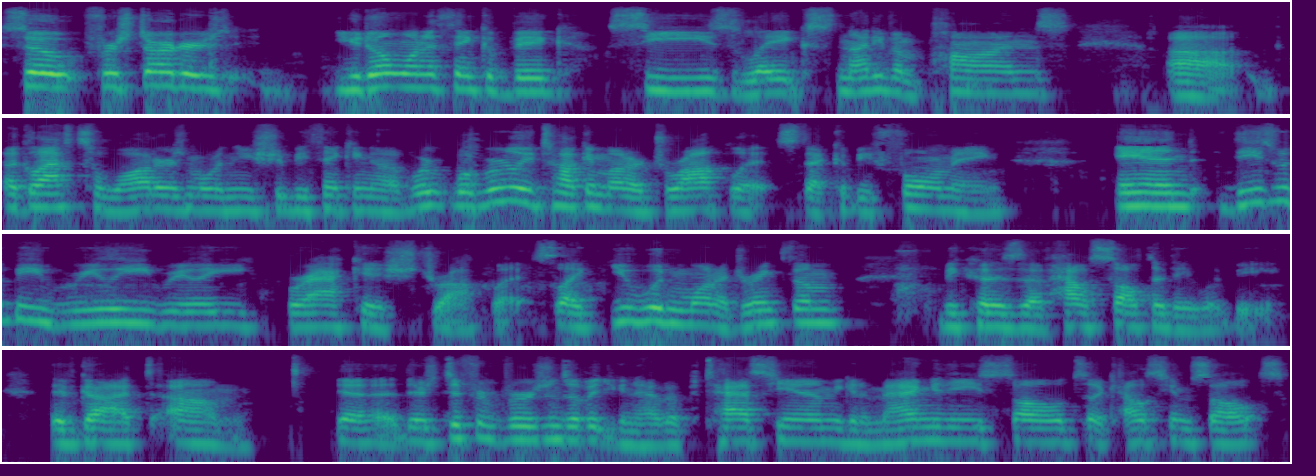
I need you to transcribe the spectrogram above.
So for starters, you don't want to think of big seas, lakes, not even ponds. Uh, a glass of water is more than you should be thinking of. We're, what we're really talking about are droplets that could be forming and these would be really really brackish droplets. Like you wouldn't want to drink them because of how salted they would be. They've got um, uh, there's different versions of it. You can have a potassium you can have manganese salts a calcium salts.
